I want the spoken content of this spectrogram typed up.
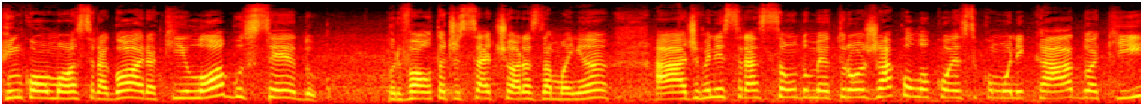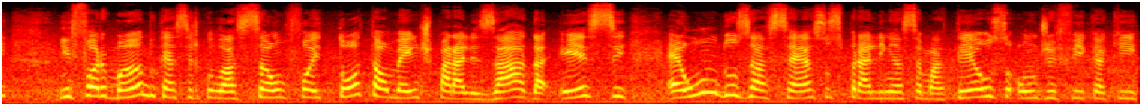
Rincon mostra agora que logo cedo por volta de 7 horas da manhã, a administração do metrô já colocou esse comunicado aqui, informando que a circulação foi totalmente paralisada. Esse é um dos acessos para a linha São Mateus, onde fica aqui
